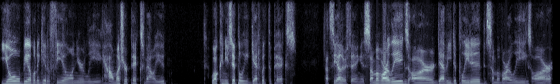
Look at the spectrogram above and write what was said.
you'll be able to get a feel on your league. How much are picks valued? What can you typically get with the picks? That's the other thing is some of our leagues are Devy depleted. Some of our leagues are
